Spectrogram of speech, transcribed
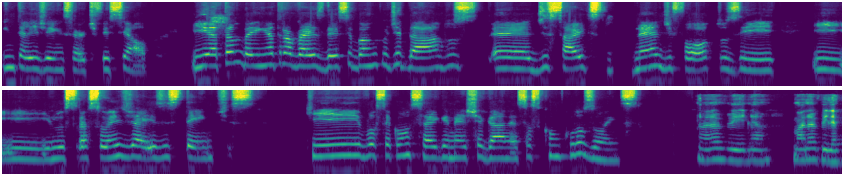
inteligência artificial. E é também através desse banco de dados é, de sites né, de fotos e, e, ilustrações já existentes que você consegue né, chegar nessas conclusões. Maravilha, maravilha.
